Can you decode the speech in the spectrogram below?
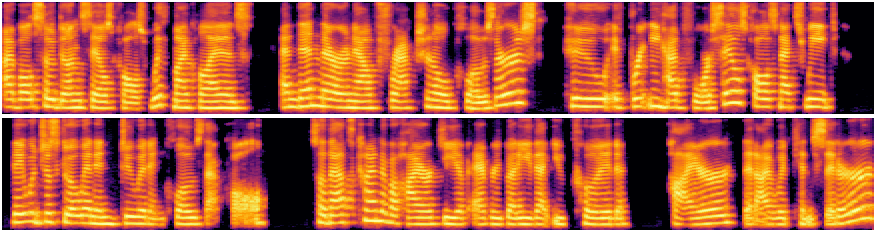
I've also done sales calls with my clients. And then there are now fractional closers who, if Brittany had four sales calls next week, they would just go in and do it and close that call. So that's kind of a hierarchy of everybody that you could hire that I would consider.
